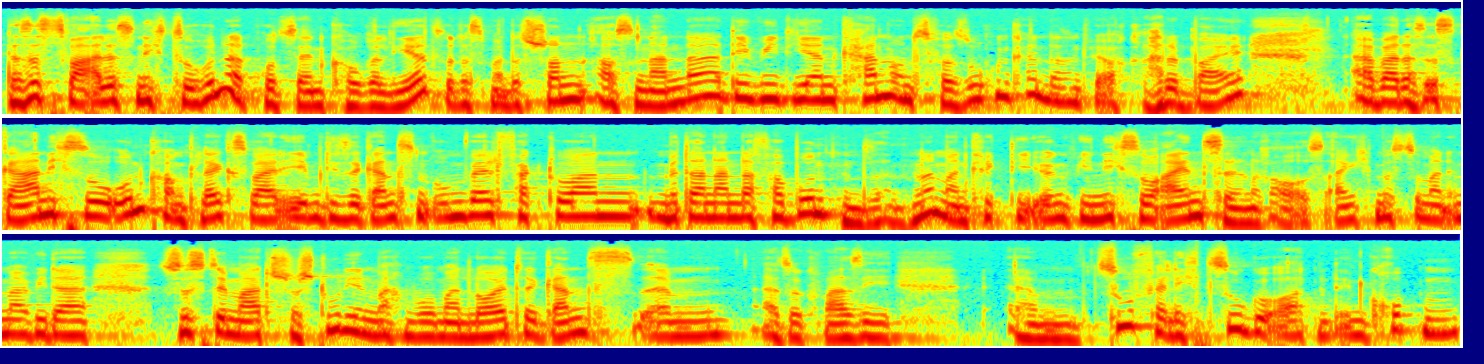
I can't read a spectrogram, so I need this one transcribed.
Das ist zwar alles nicht zu 100 Prozent korreliert, sodass man das schon auseinander dividieren kann und es versuchen kann. Da sind wir auch gerade bei. Aber das ist gar nicht so unkomplex, weil eben diese ganzen Umweltfaktoren miteinander verbunden sind. Ne? Man kriegt die irgendwie nicht so einzeln raus. Eigentlich müsste man immer wieder systematische Studien machen, wo man Leute ganz, ähm, also quasi ähm, zufällig zugeordnet in Gruppen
